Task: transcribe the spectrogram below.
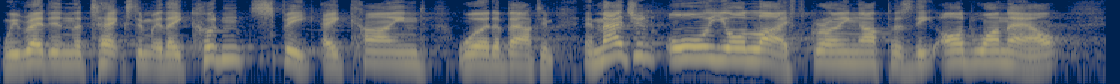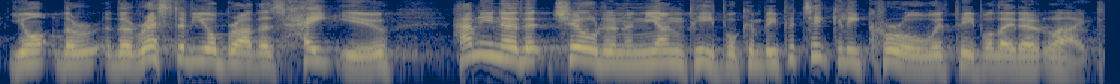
We read in the text, didn't we? They couldn't speak a kind word about him. Imagine all your life growing up as the odd one out. Your, the, the rest of your brothers hate you, how many know that children and young people can be particularly cruel with people they don't like?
